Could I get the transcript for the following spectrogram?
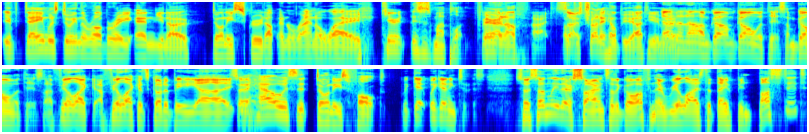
if Dame was doing the robbery and you know Donnie screwed up and ran away. Kieran, this is my plot. Fair Okay? enough. All right. So, I'm just trying to help you out here, no, man. no, no. I'm going. I'm going with this. I'm going with this. I feel like I feel like it's got to be. Uh, So how is it Donnie's fault? we get we're getting to this. So suddenly there are sirens that go off, and they realize that they've been busted.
